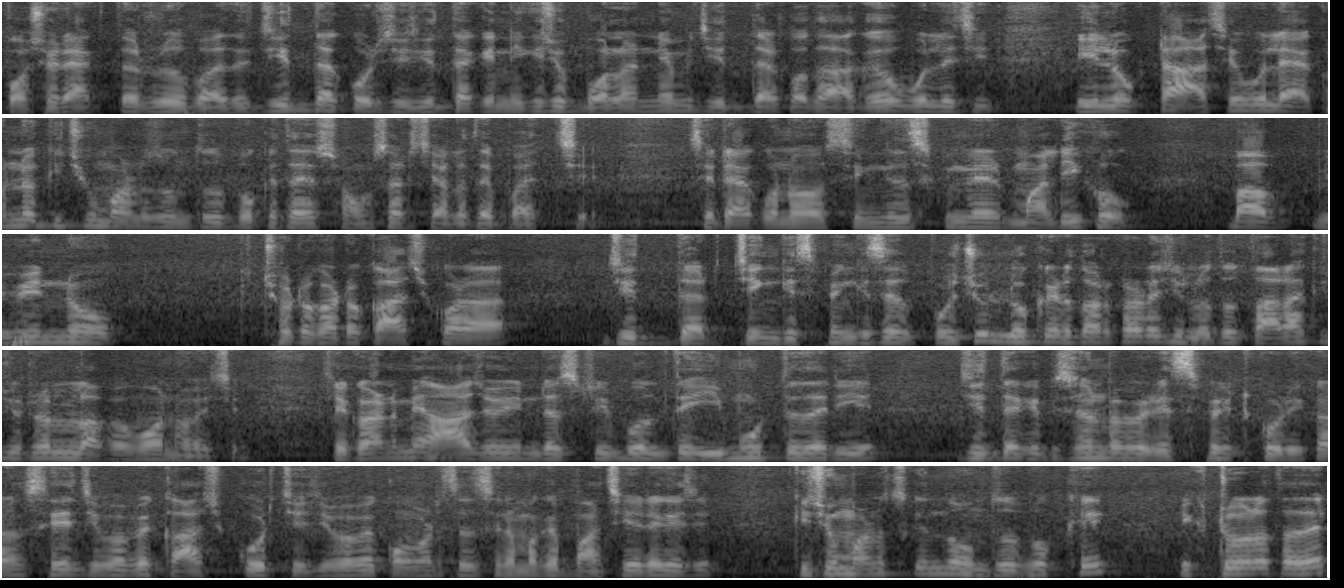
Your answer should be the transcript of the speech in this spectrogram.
বছরে একটা রুপা বাদে জিদ্দা করছে। জিদ্দাকে নিয়ে কিছু বলার নেই। আমি জিদ্দার কথা আগেও বলেছি। এই লোকটা আছে বলে এখনও কিছু মানুষ অন্ততপক্ষে তাদের সংসার চালাতে পারছে। সেটা কোনো সিঙ্গেল স্ক্রিনের মালিক হোক বা বিভিন্ন ছোটোখাটো কাজ করা, জিদ্দার, চিঙ্গিস ফিঙ্গিসের প্রচুর লোকের দরকার হয়েছিল, তো তারা কিছুটা লাভবান হয়েছে। সে কারণে আমি আজও ইন্ডাস্ট্রি বলতে এই মুহূর্তে দাঁড়িয়ে জিদ্দাকে ভীষণভাবে রেসপেক্ট করি, কারণ সে যেভাবে কাজ করছে, যেভাবে কমার্শিয়াল সিনেমাকে বাঁচিয়ে রেখেছে, কিছু মানুষ কিন্তু অন্ততপক্ষে একটু হলেও তাদের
